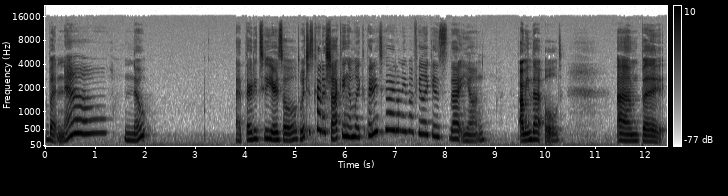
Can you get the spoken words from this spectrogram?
But now, nope. At 32 years old, which is kind of shocking. I'm like, 32, I don't even feel like is that young. I mean, that old. Um, but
